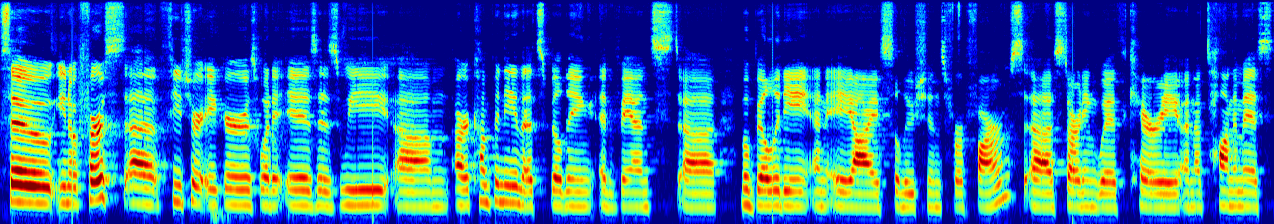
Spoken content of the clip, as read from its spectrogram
so, you know, first, uh, Future Acres, what it is, is we um, are a company that's building advanced uh, mobility and AI solutions for farms, uh, starting with Carry, an autonomous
